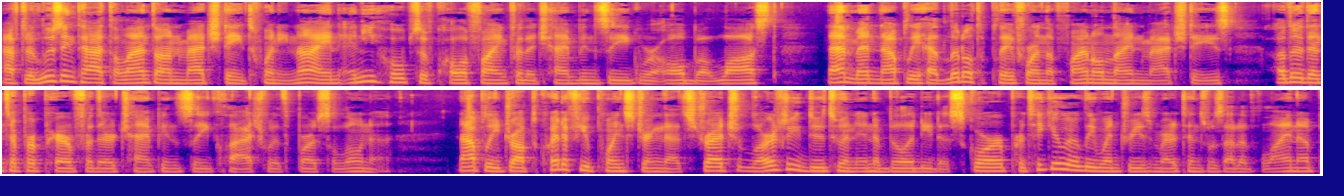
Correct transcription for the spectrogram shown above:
After losing to Atalanta on match day 29, any hopes of qualifying for the Champions League were all but lost. That meant Napoli had little to play for in the final nine match days, other than to prepare for their Champions League clash with Barcelona. Napoli dropped quite a few points during that stretch, largely due to an inability to score, particularly when Dries Mertens was out of the lineup.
